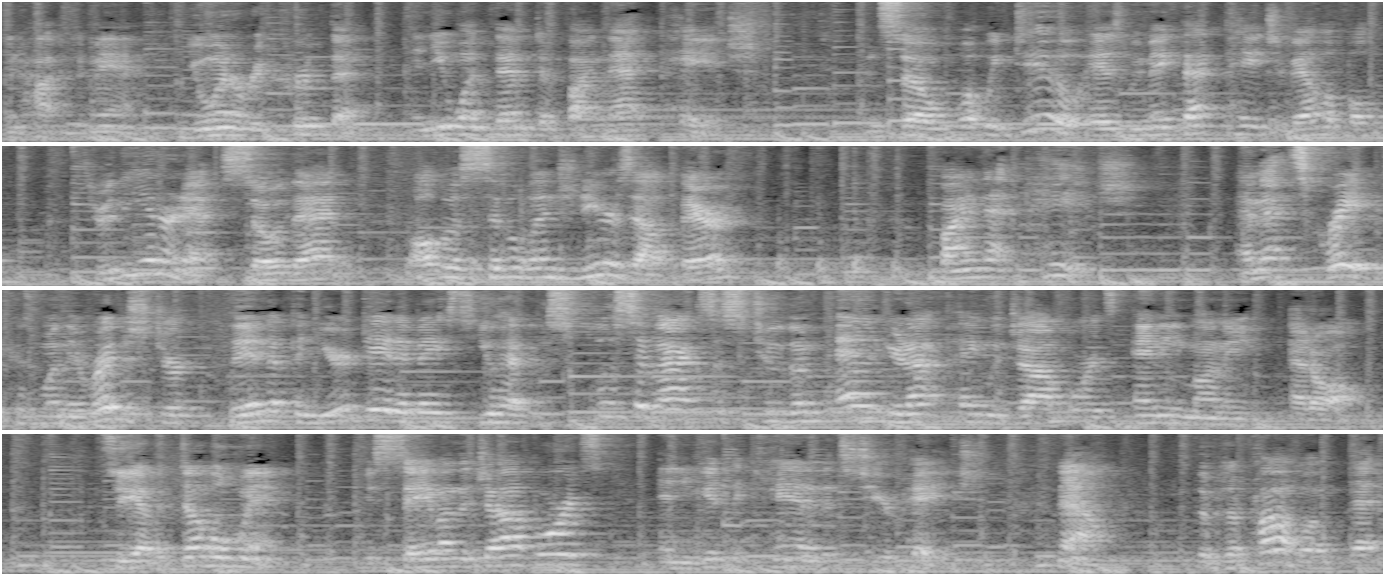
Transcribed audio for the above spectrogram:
in hot demand. You want to recruit them and you want them to find that page. And so what we do is we make that page available through the internet so that all those civil engineers out there find that page. And that's great because when they register, they end up in your database, you have exclusive access to them, and you're not paying the job boards any money at all. So you have a double win. You save on the job boards and you get the candidates to your page. Now, there was a problem that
